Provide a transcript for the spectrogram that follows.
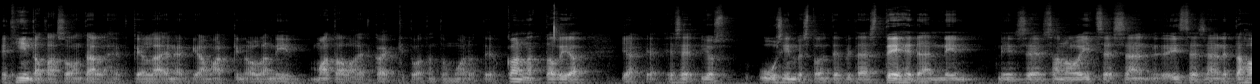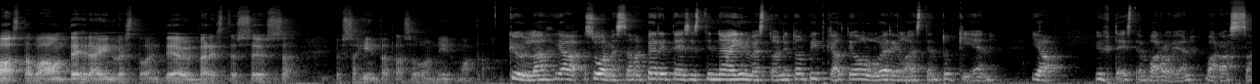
että hintataso on tällä hetkellä energiamarkkinoilla niin matala, että kaikki tuotantomuodot eivät ole kannattavia. Ja, ja, ja se, jos uusi investointeja pitäisi tehdä, niin, niin se sanoo itsessään, itsessään, että haastavaa on tehdä investointeja ympäristössä, jossa, jossa hintataso on niin matala. Kyllä, ja Suomessahan perinteisesti nämä investoinnit on pitkälti ollut erilaisten tukien ja yhteisten varojen varassa.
